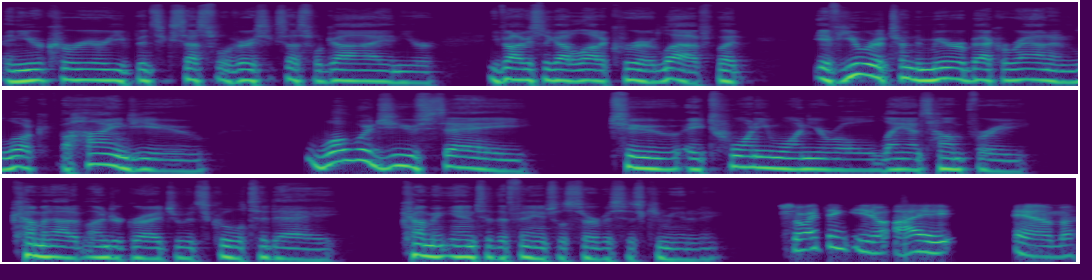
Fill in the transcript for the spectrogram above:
in your career, you've been successful, a very successful guy, and you're you've obviously got a lot of career left. But if you were to turn the mirror back around and look behind you, what would you say to a 21 year old Lance Humphrey? Coming out of undergraduate school today coming into the financial services community? So I think, you know, I am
